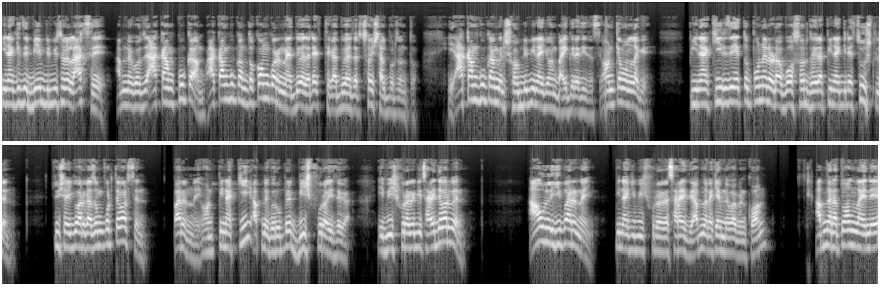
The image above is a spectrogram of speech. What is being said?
পিনাকি যে বিএনপির পিছনে লাগছে, আপনার যে আকাম কুকাম আকাম কুকাম তো কম করেন নাই দুই হাজার এক থেকে দুই হাজার ছয় সাল পর্যন্ত। এই আকাম কুকামের সবটি পিনাকি অন বাই করে দিতেছে। অন কেমন লাগে? পিনাকির যে এত পনেরোটা বছর ধরে পিনাকিরে চুষলেন চুষাই কি অর্গাজম করতে পারছেন? পারেন নাই। এখন পিনাকি আপনার উপরে বিষ ফুরা হয়েছে গা এই বিষ ফুরারে কি ছাড়াইতে পারবেন? আওয়ামী লীগই পারে নাই পিনাকি বিষ ফুরারে ছাড়াইতে। আপনারা কেমনে পারবেন কন? আপনারা তো অনলাইনে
